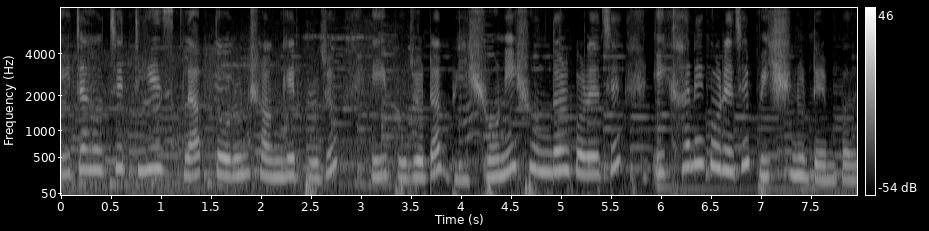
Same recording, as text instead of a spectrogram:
এটা হচ্ছে টিএস ক্লাব তরুণ সংঘের পুজো। এই পুজোটা ভীষণই সুন্দর করেছে। এখানে করেছে বিষ্ণু টেম্পল।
